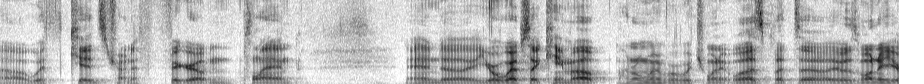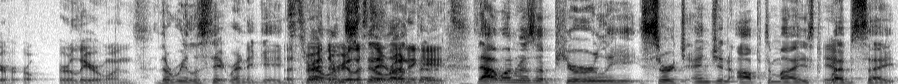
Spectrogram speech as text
uh, with kids trying to figure out and plan. And uh, your website came up. I don't remember which one it was, but uh, it was one of your earlier ones. The Real Estate Renegades. That's right, the Real Estate still out there. Renegades. That one was a purely search engine optimized Yep. website.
